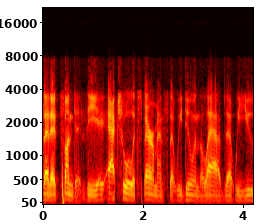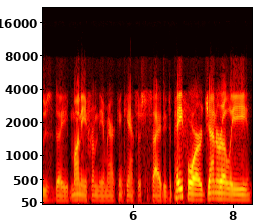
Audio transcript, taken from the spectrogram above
that it funded, the actual experiments that we do in the lab that we use the money from the American Cancer Society to pay for. Generally,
